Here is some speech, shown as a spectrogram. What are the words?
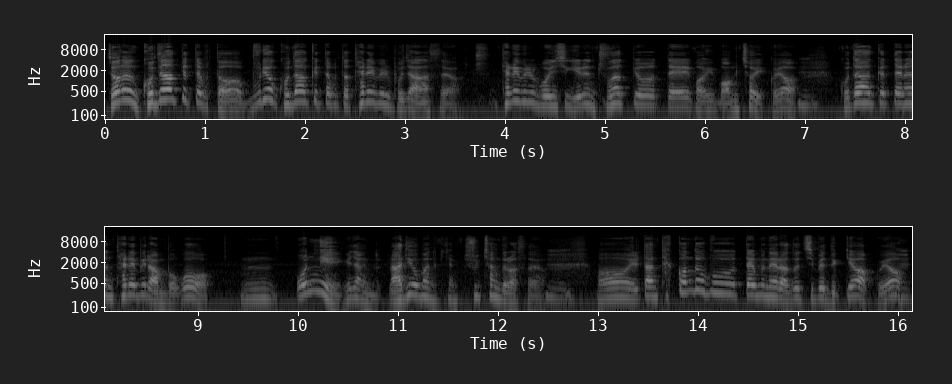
저는 고등학교 때부터 무려 고등학교 때부터 테레비를 보지 않았어요. 테레비를 본 시기는 중학교 때 거의 멈춰 있고요. 음. 고등학교 때는 테레비를 안 보고 음, 언니 그냥 라디오만 그냥 출창 들었어요. 음. 어, 일단 태권도부 때문에라도 집에 늦게 왔고요. 음.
